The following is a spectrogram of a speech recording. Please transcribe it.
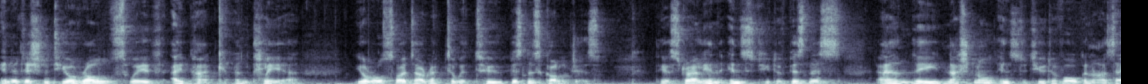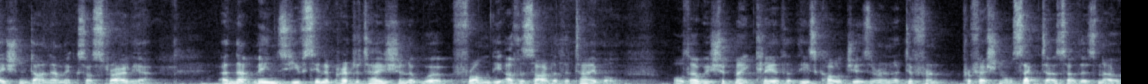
In addition to your roles with APAC and CLEAR, you're also a director with two business colleges the Australian Institute of Business and the National Institute of Organisation Dynamics Australia. And that means you've seen accreditation at work from the other side of the table. Although we should make clear that these colleges are in a different professional sector, so there's no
